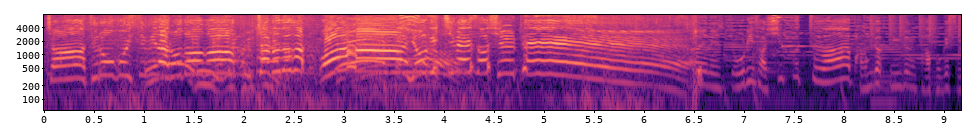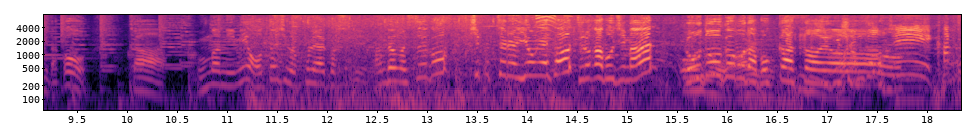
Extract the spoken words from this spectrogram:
자 들어오고 있습니다. 로드워크 자 로드워크 와! 여기쯤에서 실패 오리사 시프트와 방벽 등등 다 보겠습니다. 고 자 우마님이 어떤 식으로 플레이할 것인지 방벽을 쓰고 시프트를 이용해서 들어가 보지만 로드워크보다 못 갔어요. 정석지 카페.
